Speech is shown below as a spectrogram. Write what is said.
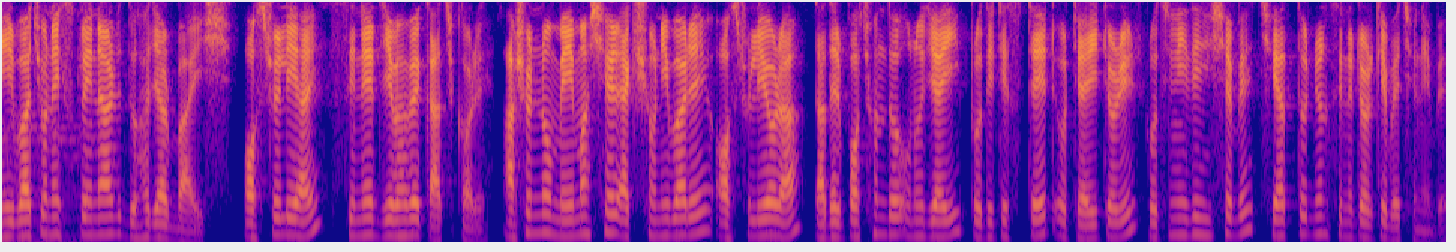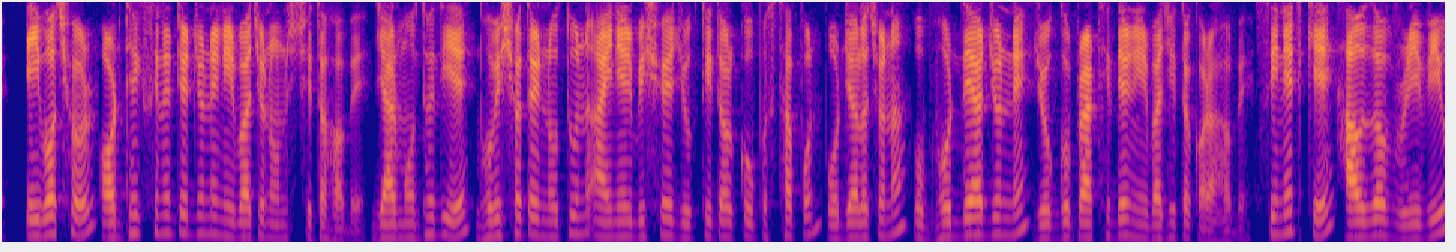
নির্বাচন এক্সপ্লেনার দু হাজার বাইশ। অস্ট্রেলিয়ায় সিনেট যেভাবে কাজ করে, আসন্ন মে মাসের এক শনিবারে অস্ট্রেলীয়রা তাদের পছন্দ অনুযায়ী প্রতিটি স্টেট ও টেরিটরির প্রতিনিধি হিসেবে ছিয়াত্তর জন সিনেটরকে বেছে নেবে। এই বছর অর্ধেক সিনেটের জন্য নির্বাচন অনুষ্ঠিত হবে, যার মধ্য দিয়ে ভবিষ্যতের নতুন আইনের বিষয়ে যুক্তিতর্ক উপস্থাপন, পর্যালোচনা ও ভোট দেওয়ার জন্য যোগ্য প্রার্থীদের নির্বাচিত করা হবে। সিনেটকে হাউস অব রিভিউ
